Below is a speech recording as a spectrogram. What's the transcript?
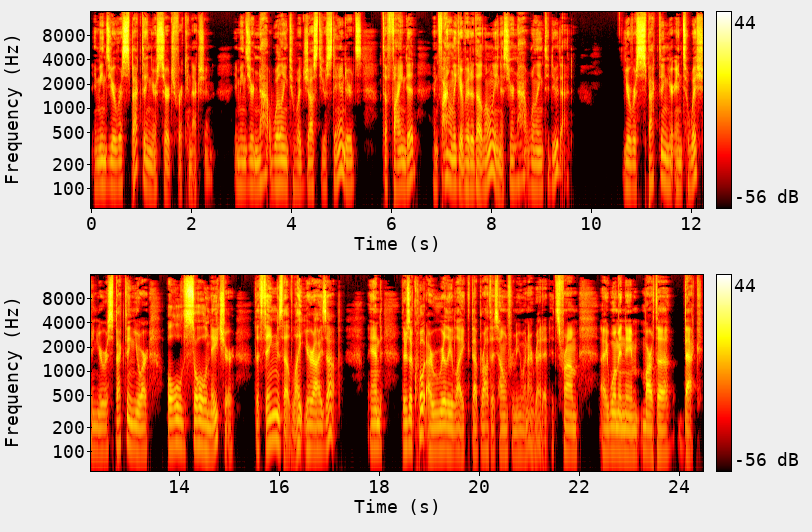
It means you're respecting your search for connection. It means you're not willing to adjust your standards to find it and finally get rid of that loneliness. You're not willing to do that. You're respecting your intuition. You're respecting your old soul nature, the things that light your eyes up. And There's a quote I really like that brought this home for me when I read it. It's from a woman named Martha Beck.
